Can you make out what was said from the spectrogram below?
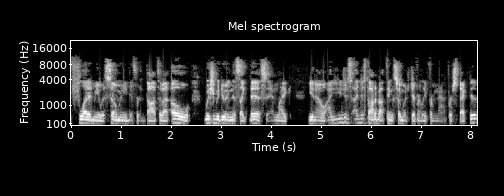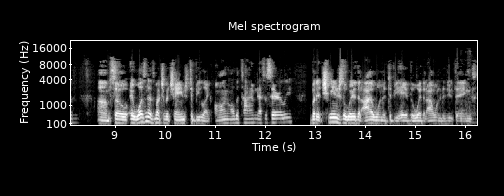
flooded me with so many different thoughts about oh we should be doing this like this and like you know I you just I just thought about things so much differently from that perspective. Um, so it wasn't as much of a change to be like on all the time necessarily, but it changed the way that I wanted to behave, the way that I wanted to do things,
